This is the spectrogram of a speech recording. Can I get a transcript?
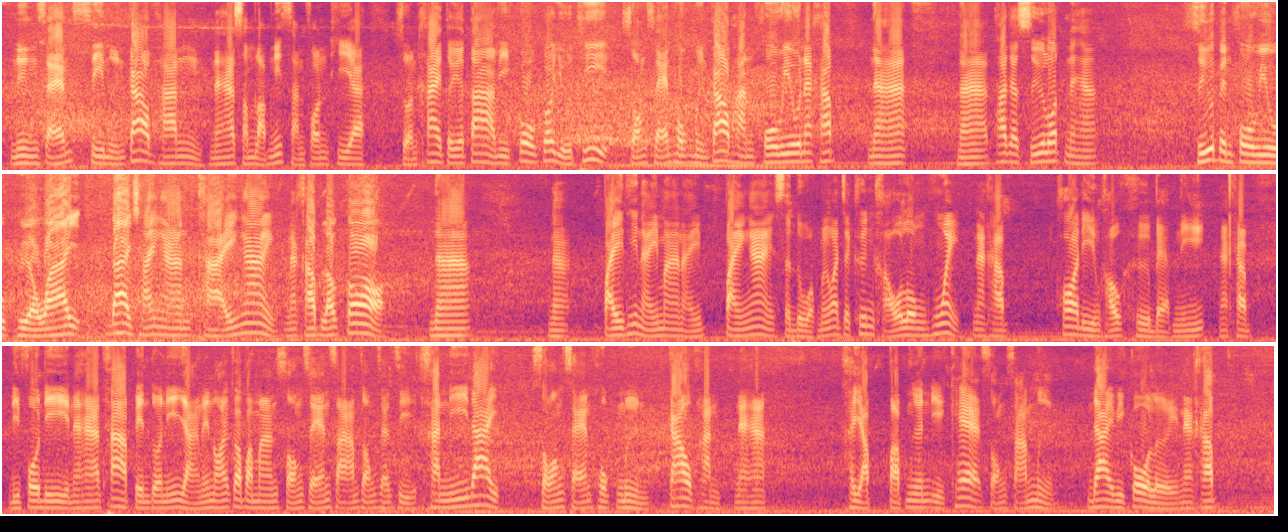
149,000นะฮะสำหรับนิสสันฟอนเทียส่วนค่าย Toyota v i g o ก็อยู่ที่ 269,000 4 wheel นะครับนะฮะนะฮะถ้าจะซื้อรถนะฮะซื้อเป็น4 wheel เผื่อไว้ได้ใช้งานขายง่ายนะครับ แล้วก็นะนะไปที่ไหนมาไหน ไปง่ายสะดวกไม่ว่าจะขึ้นเขาลงห้วยนะครับ ข้อดีของเขาคือแบบนี้นะครับ D4D นะฮะ ถ้าเป็นตัวนี้อย่างน้อยๆก็ประมาณ 2 3 0 0 0 2 4 0 0 คันนี้ได้ 269,000 นะฮะ ขยับปรับเงินอีกแค่ 2 3 0 0 0 0 ได้วิโก้เลยนะครับ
